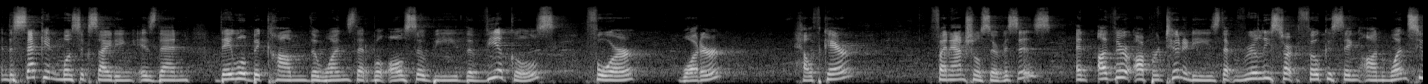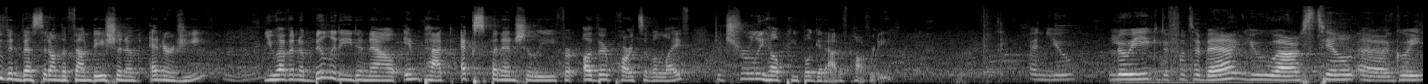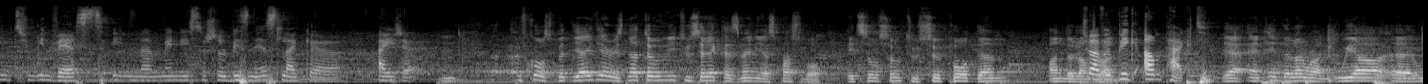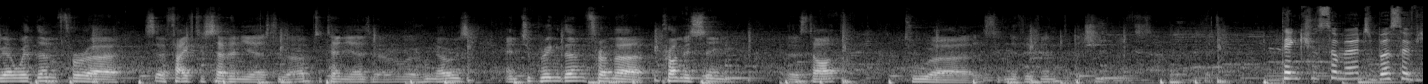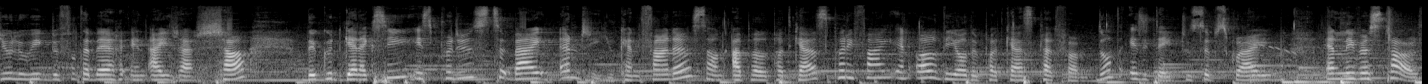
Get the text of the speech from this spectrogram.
And the second most exciting is then they will become the ones that will also be the vehicles for water, healthcare, financial services, and other opportunities that really start focusing on once you've invested on the foundation of energy, you have an ability to now impact exponentially for other parts of a life to truly help people get out of poverty. And you, Loïc de Fontaubert, you are still uh, going to invest in uh, many social business like uh, Aja. Of course, but the idea is not only to select as many as possible; it's also to support them on the long To have run. a big impact. Yeah, and in the long run, we are uh, we are with them for uh, so five to seven years, to up to ten years, uh, who knows, and to bring them from a promising uh, start to uh, significant achievements. Thank you so much, both of you, Louis de Fontaubert and Aisha Shah. The Good Galaxy is produced by Engie. You can find us on Apple Podcasts, Spotify, and all the other podcast platforms. Don't hesitate to subscribe and leave us stars.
